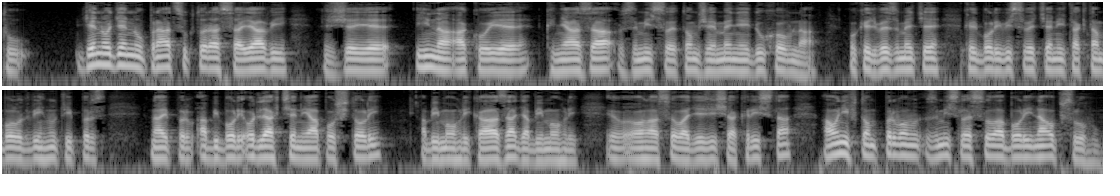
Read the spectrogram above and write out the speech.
tú denodennú prácu, ktorá sa javí, že je iná ako je kniaza v zmysle tom, že je menej duchovná. O keď vezmete, keď boli vysvetení, tak tam bol odvihnutý prst najprv, aby boli odľahčení apoštoli, aby mohli kázať, aby mohli ohlasovať Ježiša Krista. A oni v tom prvom zmysle slova boli na obsluhu.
